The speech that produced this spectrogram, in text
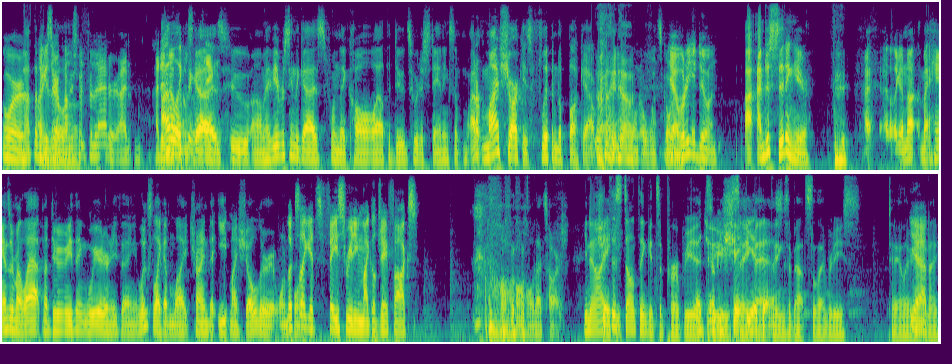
Or Not that like, I is there a know of. punishment for that? Or I, I didn't I know. if like the was thing. guys who. Um, have you ever seen the guys when they call out the dudes who are just standing? Some. I don't. My shark is flipping the fuck out. Right I now. know. I don't know what's going on. Yeah, on. what are you doing? I, I'm just sitting here. I, I, like I'm not. My hands are in my lap. Not doing anything weird or anything. It looks like I'm like trying to eat my shoulder at one point. Looks point. like it's face reading Michael J. Fox. oh, that's harsh. You know, I just don't think it's appropriate to say bad best. things about celebrities, Taylor. Yeah, and I, I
